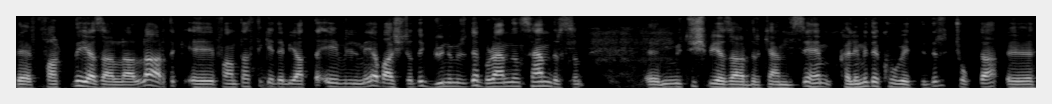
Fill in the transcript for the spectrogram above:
ve farklı yazarlarla artık e, fantastik edebiyatta evrilmeye başladı. Günümüzde Brandon Sanderson e, müthiş bir yazardır kendisi. Hem kalemi de kuvvetlidir. Çok da e,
